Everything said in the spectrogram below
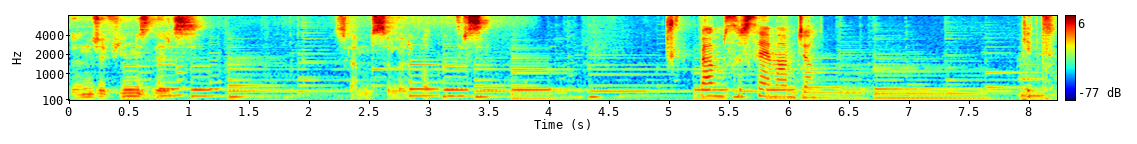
Dönünce film izleriz. Sen mısırları patlatırsın. Ben mısır sevmem Can. Git.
